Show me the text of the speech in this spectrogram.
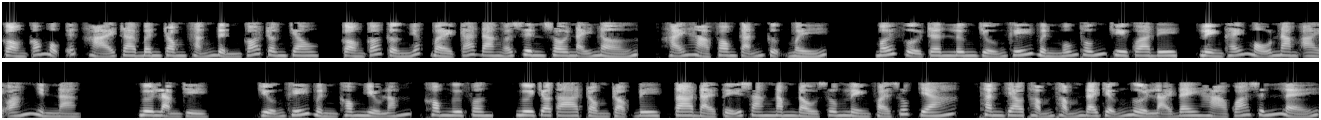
còn có một ít hải ra bên trong khẳng định có trân châu, còn có cần nhất bầy cá đang ở sinh sôi nảy nở, hải hà phong cảnh cực mỹ. Mới vừa trên lưng dưỡng khí bình muốn thuấn chi qua đi, liền thấy mổ nam ai oán nhìn nàng. Ngươi làm gì? Dưỡng khí bình không nhiều lắm, không ngươi phân, ngươi cho ta trồng trọt đi, ta đại tỷ sang năm đầu xuân liền phải xuất giá, thanh giao thẩm thẩm đã dẫn người lại đây hạ quá xính lễ,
